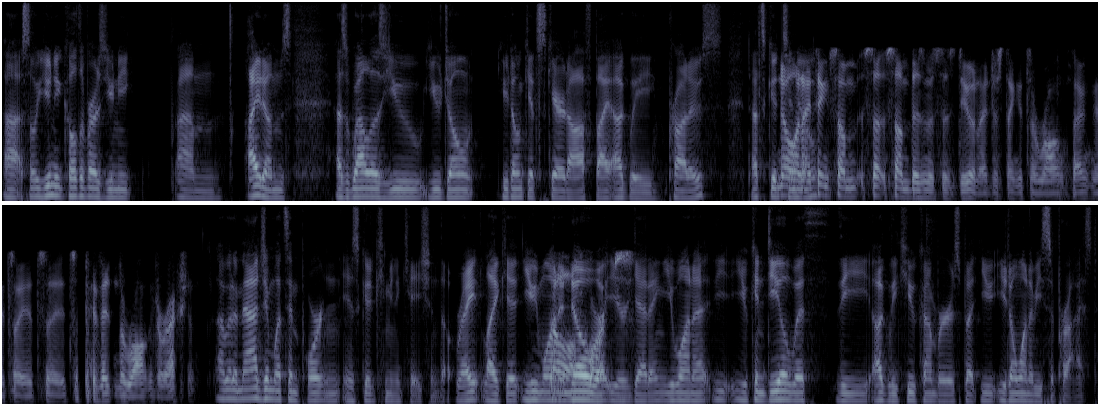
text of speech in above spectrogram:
Uh, so unique cultivars, unique um, items, as well as you you don't you don't get scared off by ugly produce. That's good. No, and I think some some businesses do, and I just think it's a wrong thing. It's a it's a it's a pivot in the wrong direction. I would imagine what's important is good communication, though, right? Like it, you want to no, know what you're getting. You want to you can deal with the ugly cucumbers, but you you don't want to be surprised.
